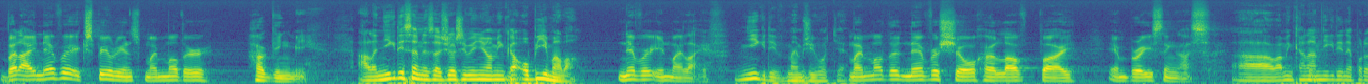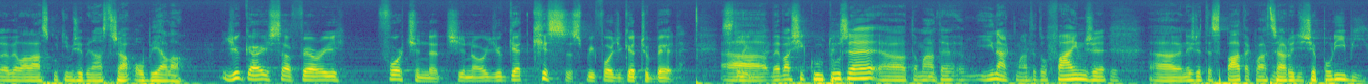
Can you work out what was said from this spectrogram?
But I never experienced my mother hugging me. Ale nikdy jsem nezažil, že by mě maminka objímala. Never in my life. Nikdy v mém životě. My mother never showed her love by embracing us. A maminka nám nikdy neprojevila lásku tím, že by nás třeba objala. You guys are very fortunate, you know, you get kisses before you get to bed. A ve vaší kultuře to máte jinak, máte to fajn, že než jdete spát, tak vás třeba rodiče políbí.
